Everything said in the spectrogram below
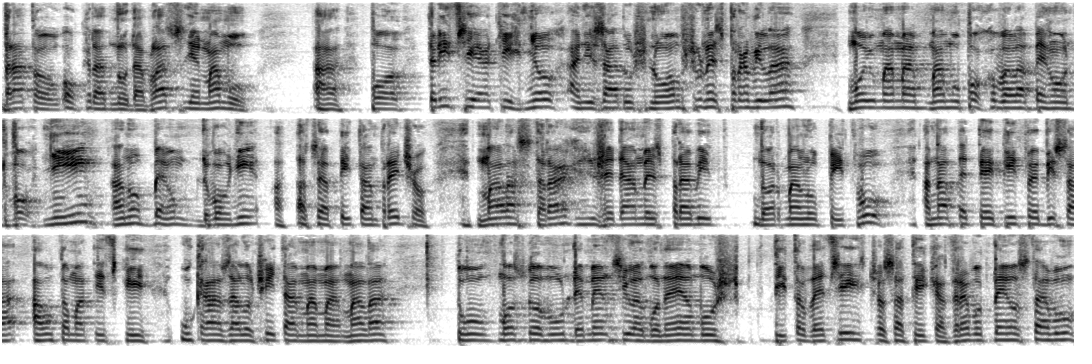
bratov okradnúť a vlastne mamu. A po 30 dňoch ani zádušnú omšu nespravila, Moju mama, mamu pochovala behom dvoch dní, áno, behom dvoch dní a, a sa pýtam prečo. Mala strach, že dáme spraviť normálnu pitvu a na tej pitve by sa automaticky ukázalo, či tá mama mala tú mozgovú demenciu alebo ne, alebo už títo veci, čo sa týka zdravotného stavu,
